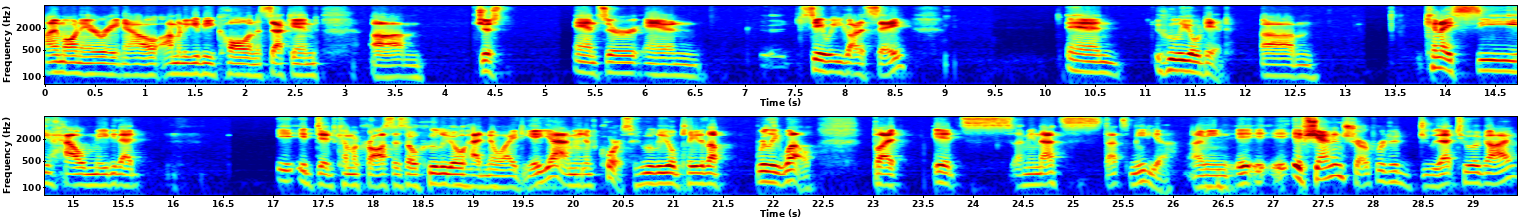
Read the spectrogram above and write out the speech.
I'm on air right now. I'm going to give you a call in a second. Um, just answer and say what you got to say." And Julio did. Um, can I see how maybe that it, it, did come across as though Julio had no idea? Yeah, I mean, of course, Julio played it up really well, but it's, I mean, that's that's media. I mean, it, it, if Shannon Sharpe were to do that to a guy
